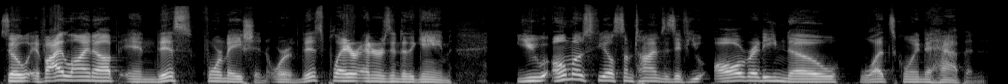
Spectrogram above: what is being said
So if I line up in this formation or if this player enters into the game, you almost feel sometimes as if you already know what's going to happen.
